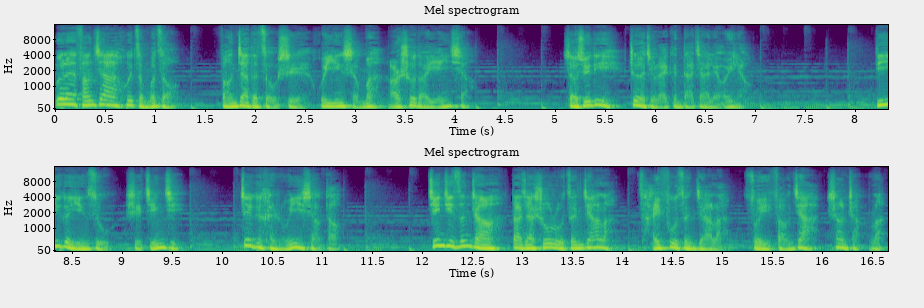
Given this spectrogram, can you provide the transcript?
未来房价会怎么走？房价的走势会因什么而受到影响？小学弟这就来跟大家聊一聊。第一个因素是经济，这个很容易想到，经济增长，大家收入增加了，财富增加了，所以房价上涨了。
